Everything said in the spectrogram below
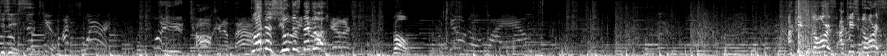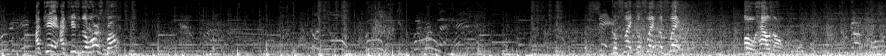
GG's. you! I swear it! what are you talking about? Do I just shoot this nigga? killer. Bro, You don't know who I am! I can't shoot the horse. I can't shoot the horse. I can't. I can't shoot the horse, bro. What the hell? Shit! Good flank. Good flank. Good flank. Oh hell no. You got more?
